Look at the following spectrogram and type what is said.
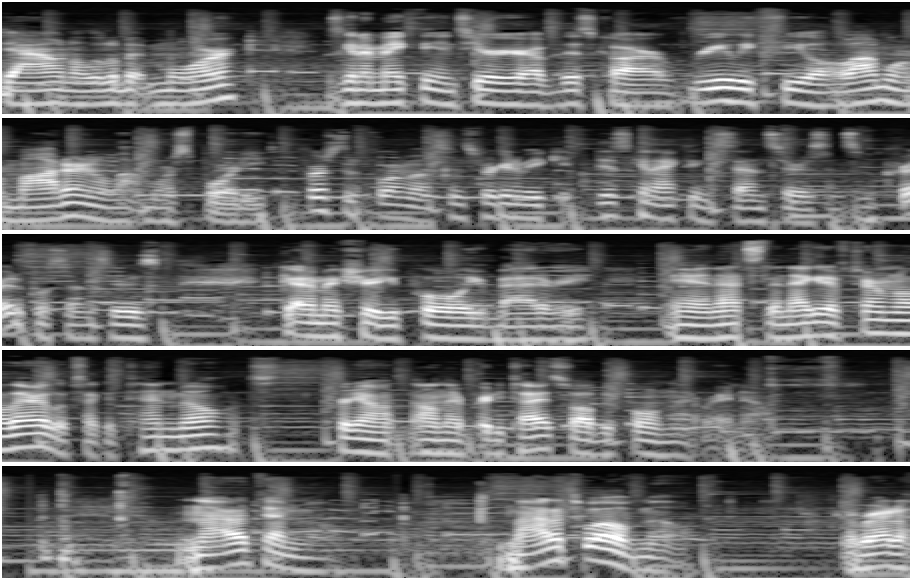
down a little bit more is going to make the interior of this car really feel a lot more modern and a lot more sporty. First and foremost, since we're going to be disconnecting sensors and some critical sensors, you got to make sure you pull your battery. And that's the negative terminal there. It looks like a 10 mil. It's pretty on, on there pretty tight, so I'll be pulling that right now. Not a 10 mil. Not a 12 mil. We're at a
